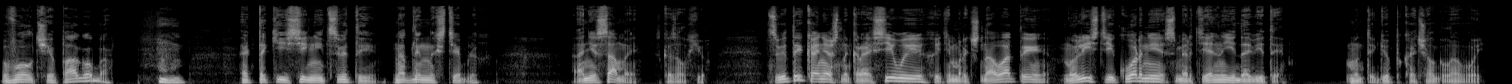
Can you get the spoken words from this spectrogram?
«Волчья пагуба? Хм, это такие синие цветы на длинных стеблях». «Они самые», — сказал Хью. «Цветы, конечно, красивые, хоть и мрачноватые, но листья и корни смертельно ядовиты». Монтегю покачал головой.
